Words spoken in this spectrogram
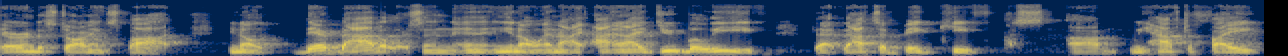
earned a starting spot. You know, they're battlers. And, and you know, and I, and I do believe that that's a big key for us. Um, we have to fight.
